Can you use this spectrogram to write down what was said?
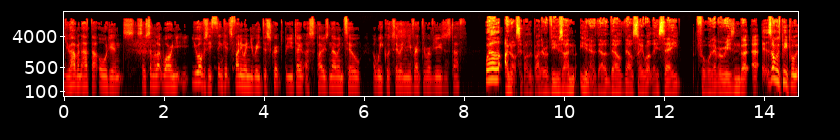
you haven't had that audience. So something like Warren, you, you obviously think it's funny when you read the script, but you don't, I suppose, know until a week or two and you've read the reviews and stuff. Well, I'm not so bothered by the reviews. I'm, you know, they'll they'll they'll say what they say for whatever reason. But uh, as long as people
